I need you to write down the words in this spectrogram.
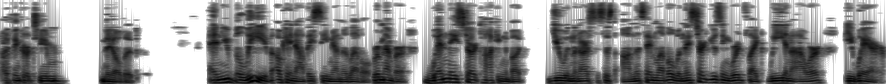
I think our team nailed it. and you believe, okay, now they see me on their level. Remember, when they start talking about you and the narcissist on the same level, when they start using words like we and our, beware.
